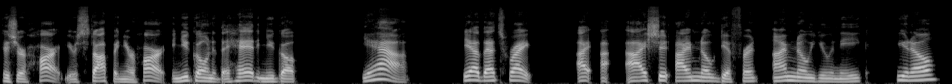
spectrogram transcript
because your heart, you're stopping your heart and you go into the head and you go, yeah. Yeah, that's right. I, I, I should, I'm no different. I'm no unique. You know,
